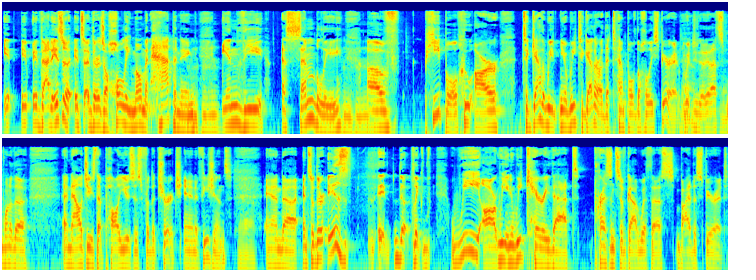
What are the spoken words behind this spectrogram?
it, it, it that is a it's a, there's a holy moment happening Mm-hmm. in the assembly of people who are together. We you know we together are the temple of the holy spirit which that's one of the analogies that paul uses for the church in ephesians. And uh and so there is it, the, like we are we you know we carry that presence of God with us by the Spirit,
